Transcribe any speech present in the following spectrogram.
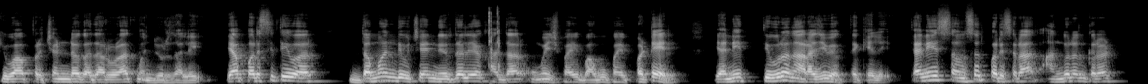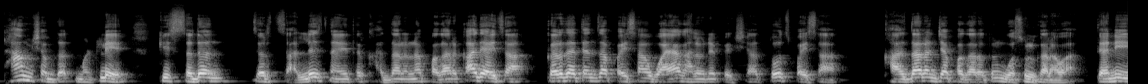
किंवा प्रचंड गदारोळात मंजूर झाली. या परिस्थितीवर दमन दीवचे निर्दलीय खासदार उमेशभाई बाबूभाई पटेल यांनी तीव्र नाराजी व्यक्त केली. त्यांनी संसद परिसरात आंदोलन करत ठाम शब्दात म्हटले की सदन जर चाललेच नाही तर खासदारांना पगार का द्यायचा? करदात्यांचा पैसा वाया घालवण्यापेक्षा तोच पैसा खासदारांच्या पगारातून वसूल करावा. त्यांनी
